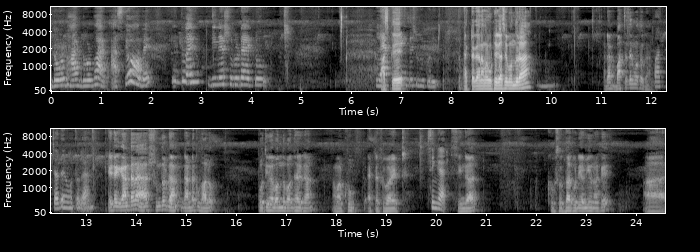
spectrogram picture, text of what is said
দৌড় ভাগ দৌড় ভাগ আজকেও হবে। কিন্তু এই দিনের শুরুটা একটু আজকে- শুরু করি। একটা গান আমার উঠে গেছে বন্ধুরা। এটা বাচ্চাদের মতো গান। বাচ্চাদের মতো গান। এটা গানটা না সুন্দর গান গানটা খুব ভালো। প্রতিমা বন্দ্যোপাধ্যায়ের গান আমার খুব একটা ফেভারিট সিঙ্গার সিঙ্গার খুব শ্রদ্ধা করি আমি ওনাকে। আর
